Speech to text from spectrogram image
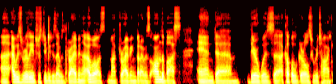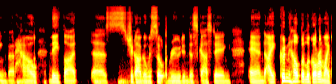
uh, I was really interested because I was driving. Uh, well, I was not driving, but I was on the bus, and um, there was a couple of girls who were talking about how they thought uh, Chicago was so rude and disgusting, and I couldn't help but look over. I'm like,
